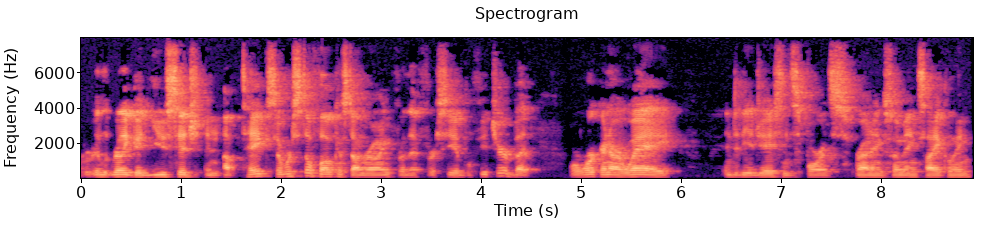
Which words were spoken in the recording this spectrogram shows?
really, really good usage and uptake. So we're still focused on rowing for the foreseeable future, but we're working our way into the adjacent sports, running, swimming, cycling,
